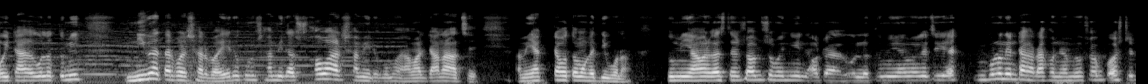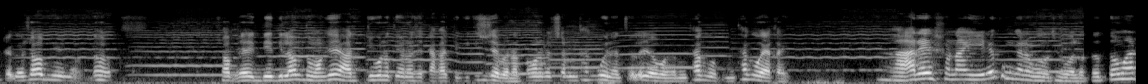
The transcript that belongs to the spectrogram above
ওই টাকাগুলো তুমি নিবে, তারপরে সারবা। এরকম স্বামীরা, সবার স্বামী এরকম হয়। আমার জানা আছে। আমি একটাও তোমাকে দিব না। তুমি আমার কাছ থেকে সব সময় নিয়ে নাও টাকাগুলো। তুমি আমার কাছে এক কোনোদিন টাকা রাখো আমি সব কষ্টের টাকা সব নিয়ে নাও। ধরো। সব দিয়ে দিলাম তোমাকে, আর জীবনে তুমি কাছে টাকা থেকে কিছু যাবে না। তোমার কাছে আমি থাকবোই না, চলে যাব, আমি থাকব, তুমি থাকো একাই। আরে সোনা, এরকম কেন বলছো বলো তো? তোমার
